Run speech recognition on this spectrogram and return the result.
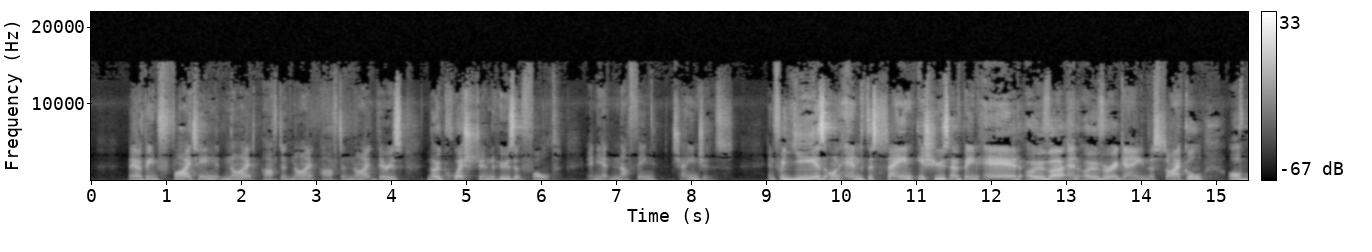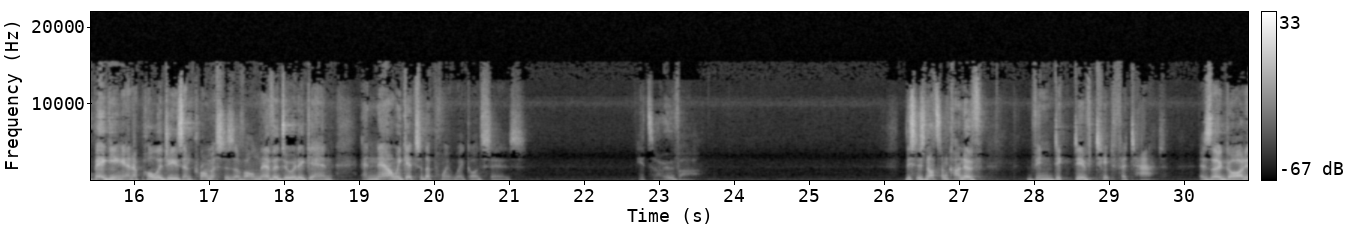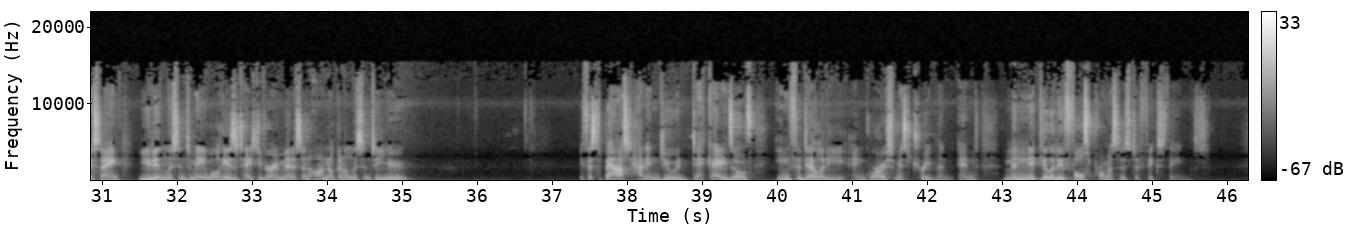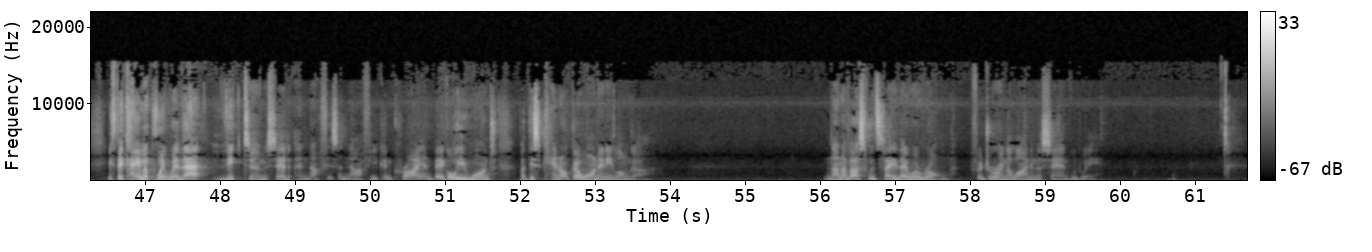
They have been fighting night after night after night. There is no question who's at fault, and yet nothing changes. And for years on end, the same issues have been aired over and over again. The cycle of begging and apologies and promises of I'll never do it again. And now we get to the point where God says, It's over. This is not some kind of vindictive tit for tat, as though God is saying, You didn't listen to me, well, here's a taste of your own medicine, I'm not going to listen to you. If a spouse had endured decades of infidelity and gross mistreatment and manipulative false promises to fix things, if there came a point where that victim said, Enough is enough. You can cry and beg all you want, but this cannot go on any longer. None of us would say they were wrong for drawing a line in the sand, would we?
